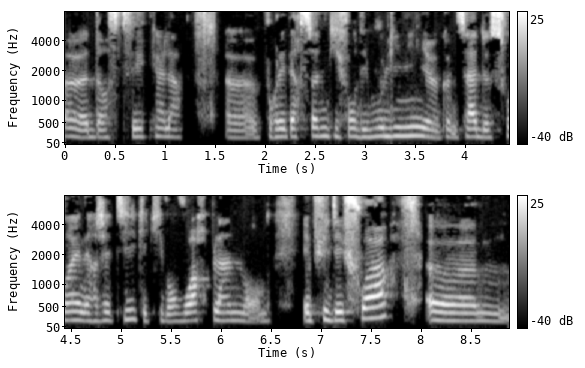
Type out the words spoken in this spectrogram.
euh, dans ces cas-là. Euh, pour les personnes qui font des boulimies euh, comme ça de soins énergétiques et qui vont voir plein de monde. Et puis des fois, euh,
